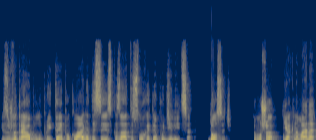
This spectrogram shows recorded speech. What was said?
І завжди треба було прийти, покланятися і сказати: слухайте, поділіться. Досить. Тому що, як на мене,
